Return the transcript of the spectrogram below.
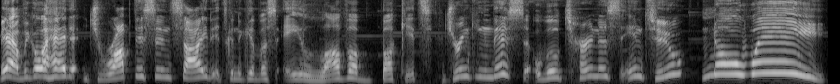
Yeah, if we go ahead, drop this inside, it's to give us a lava bucket. Drinking this will turn us into... No way!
